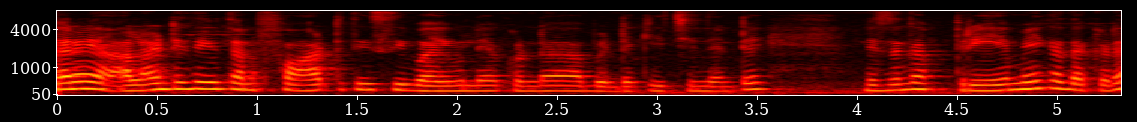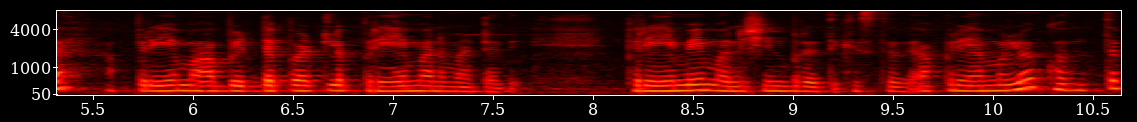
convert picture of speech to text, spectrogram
కానీ అలాంటిది తన ఫార్ట్ తీసి భయం లేకుండా ఆ బిడ్డకి ఇచ్చిందంటే నిజంగా ప్రేమే కదా అక్కడ. ఆ ప్రేమ ఆ బిడ్డ పట్ల ప్రేమ అనమాట అది. ప్రేమే మనిషిని బ్రతికిస్తుంది. ఆ ప్రేమలో కొంత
